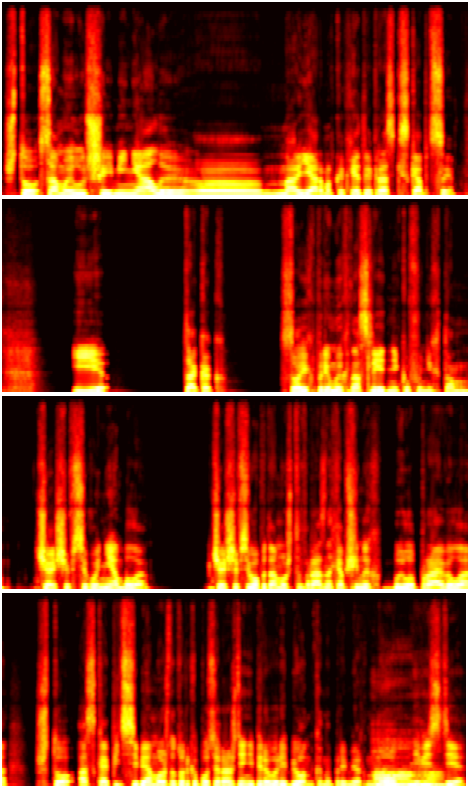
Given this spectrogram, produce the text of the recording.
что самые лучшие менялы э, на ярмарках это как раз скопцы. И так как своих прямых наследников у них там чаще всего не было, Чаще всего, потому что в разных общинах было правило, что оскопить себя можно только после рождения первого ребенка, например, но А-а-а. не везде.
